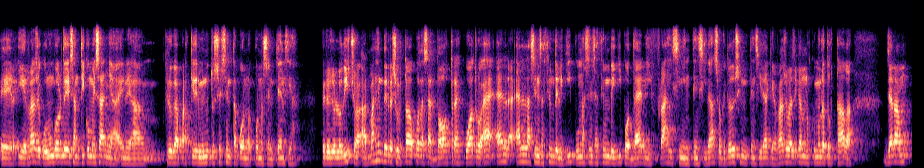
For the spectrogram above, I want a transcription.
Eh, y Rayo con un gol de Santico Mesaña, en el, creo que a partir del minuto 60, pues, no, pues nos sentencia. Pero yo lo he dicho, al margen del resultado puede ser 2, 3, 4, es, la sensación del equipo, una sensación de equipo débil, frágil, sin intensidad, sobre todo sin intensidad, que Rayo Vallecano nos comió la tostada. Ya era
